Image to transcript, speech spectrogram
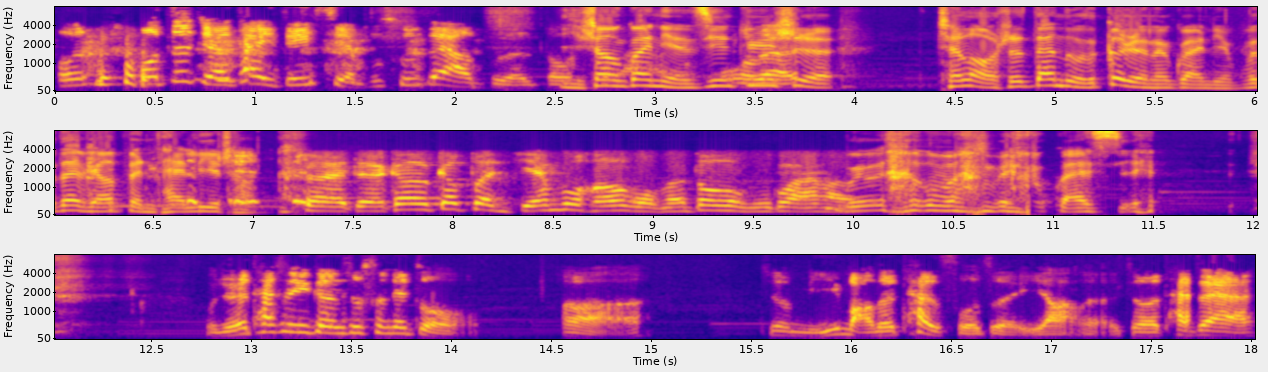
我 我真觉得他已经写不出这样子的东西。以上观点均均是陈老师单独的个人的观点，不代表本台立场。对对，跟跟本节目和我们都无关哈，没有和我们没有关系。我觉得他是一个就是那种呃，就迷茫的探索者一样的，就是他在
